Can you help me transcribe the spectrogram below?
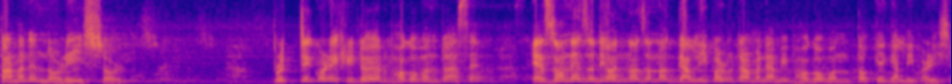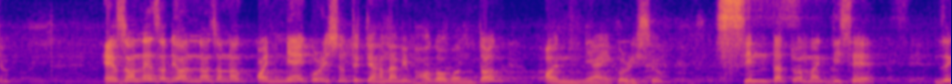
তাৰমানে নৰে ঈশ্বৰ প্ৰত্যেকৰে হৃদয়ত ভগৱন্ত আছে। এজনে যদি অন্যজনক গালি পাৰোঁ, তাৰমানে আমি ভগৱন্তকে গালি পাৰিছোঁ। এজনে যদি অন্যজনক অন্যায় কৰিছোঁ, তেতিয়াহ'লে আমি ভগৱন্তক অন্যায় কৰিছোঁ। চিন্তাটো আমাক দিছে যে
